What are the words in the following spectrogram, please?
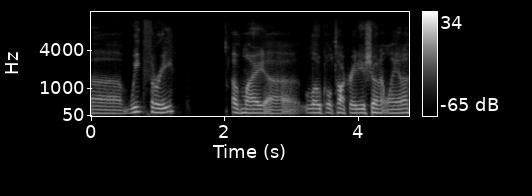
uh, week three of my uh, local talk radio show in Atlanta.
